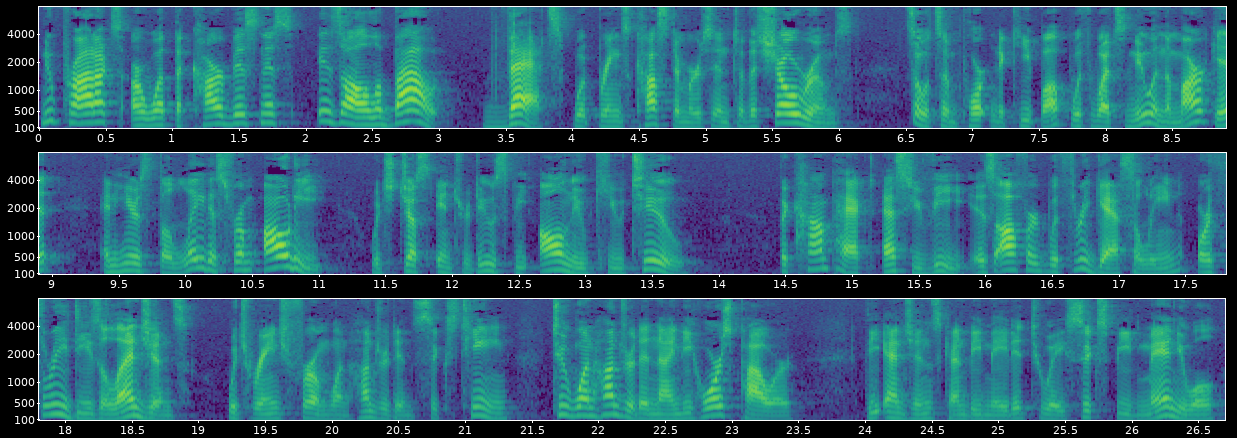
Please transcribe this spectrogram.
New products are what the car business is all about. That's what brings customers into the showrooms. So it's important to keep up with what's new in the market. And here's the latest from Audi which just introduced the all new Q2. The compact SUV is offered with three gasoline or three diesel engines, which range from 116 to 190 horsepower. The engines can be mated to a six speed manual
